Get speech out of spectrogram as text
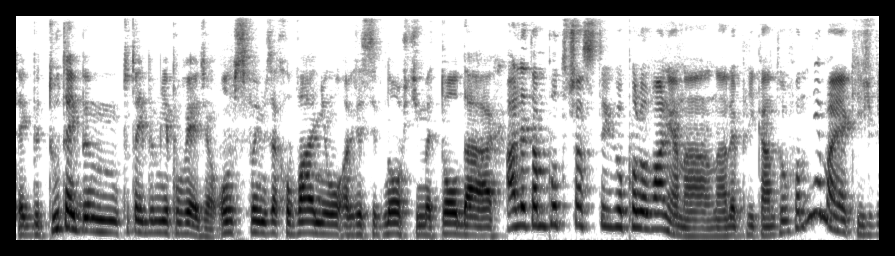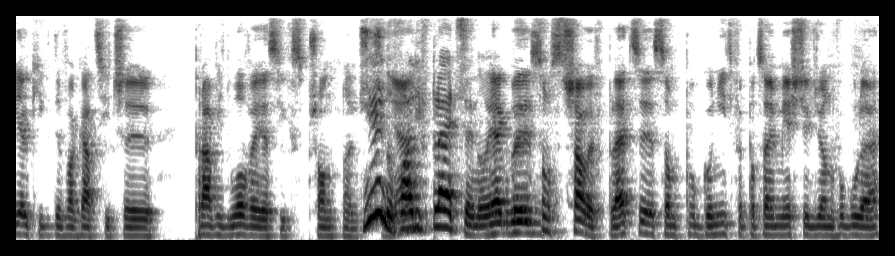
To jakby tutaj bym, tutaj bym nie powiedział. On w swoim zachowaniu, agresywności, metodach. Ale tam podczas tego polowania na, na replikantów on nie ma jakichś wielkich dywagacji, czy prawidłowe jest ich sprzątnąć. Nie, no nie. wali w plecy, no jakby... jakby... Są strzały w plecy, są gonitwy po całym mieście, gdzie on w ogóle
